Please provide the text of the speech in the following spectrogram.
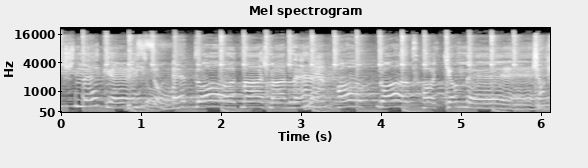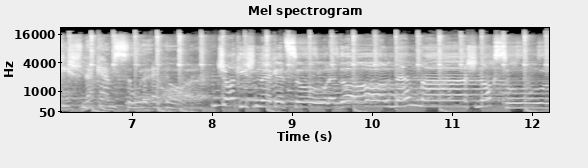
is neked. Bizony. E dalt más már nem Nem. hallgathatja meg. Csak is nekem szól e dal Csak is neked szól e dal Nem másnak szól.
